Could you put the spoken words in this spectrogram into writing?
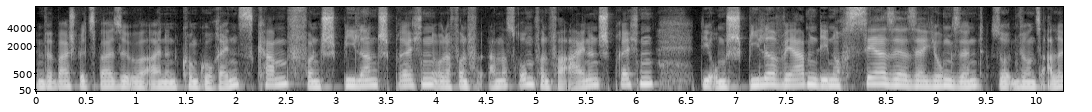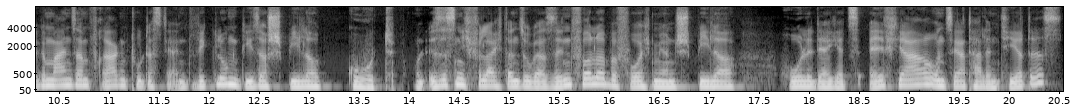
Wenn wir beispielsweise über einen Konkurrenzkampf von Spielern sprechen oder von andersrum von Vereinen sprechen, die um Spieler werben, die noch sehr, sehr, sehr jung sind, sollten wir uns alle gemeinsam fragen, tut das der Entwicklung dieser Spieler gut? Und ist es nicht vielleicht dann sogar sinnvoller, bevor ich mir einen Spieler hole, der jetzt elf Jahre und sehr talentiert ist,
